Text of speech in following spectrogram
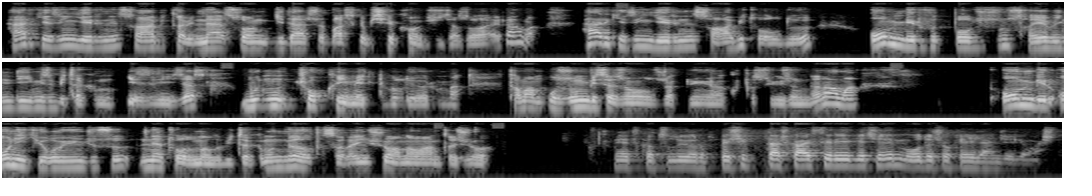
herkesin yerinin sabit tabii Nelson giderse başka bir şey konuşacağız o ayrı ama herkesin yerinin sabit olduğu 11 futbolcusunu sayabildiğimiz bir takım izleyeceğiz. Bunu çok kıymetli buluyorum ben. Tamam uzun bir sezon olacak Dünya Kupası yüzünden ama 11-12 oyuncusu net olmalı bir takımın. Galatasaray'ın şu an avantajı o. Net katılıyorum. Beşiktaş Kayseri'ye geçelim mi? O da çok eğlenceli maçtı.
